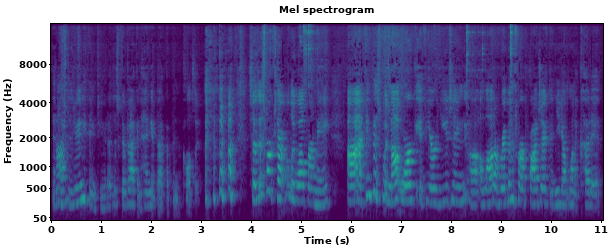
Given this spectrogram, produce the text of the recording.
then I don't have to do anything to it. I just go back and hang it back up in the closet. so this works out really well for me. Uh, I think this would not work if you're using uh, a lot of ribbon for a project and you don't want to cut it.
